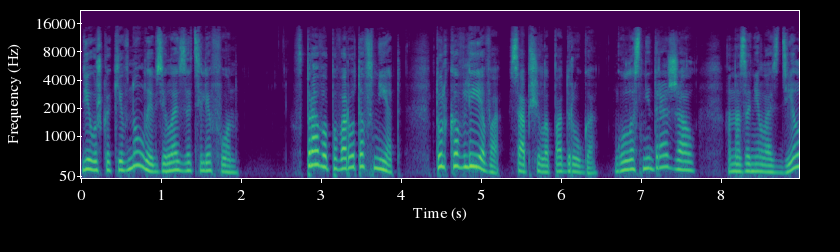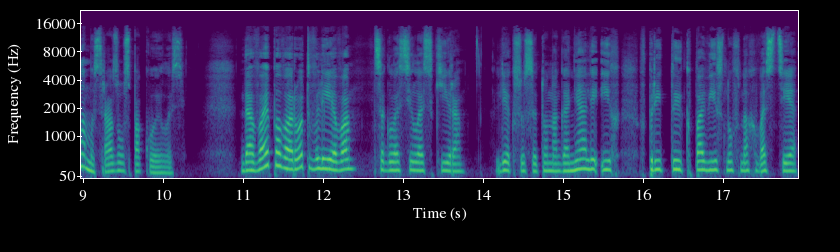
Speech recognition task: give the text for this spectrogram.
Девушка кивнула и взялась за телефон. «Вправо поворотов нет, только влево», — сообщила подруга. Голос не дрожал. Она занялась делом и сразу успокоилась. «Давай поворот влево», — согласилась Кира. Лексусы то нагоняли их, впритык повиснув на хвосте,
